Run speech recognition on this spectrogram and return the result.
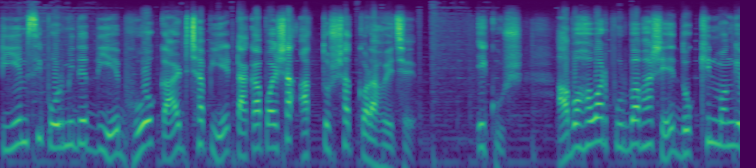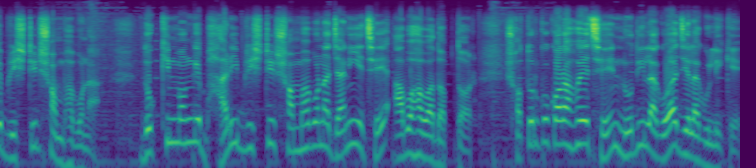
টিএমসি কর্মীদের দিয়ে ভুয়ো কার্ড ছাপিয়ে টাকা পয়সা আত্মসাৎ করা হয়েছে। একুশ, আবহাওয়ার পূর্বাভাসে দক্ষিণবঙ্গে বৃষ্টির সম্ভাবনা। দক্ষিণবঙ্গে ভারী বৃষ্টির সম্ভাবনা জানিয়েছে আবহাওয়া দপ্তর। সতর্ক করা হয়েছে নদী লাগোয়া জেলাগুলিকে।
